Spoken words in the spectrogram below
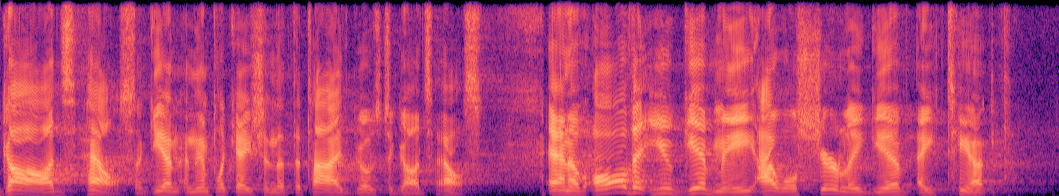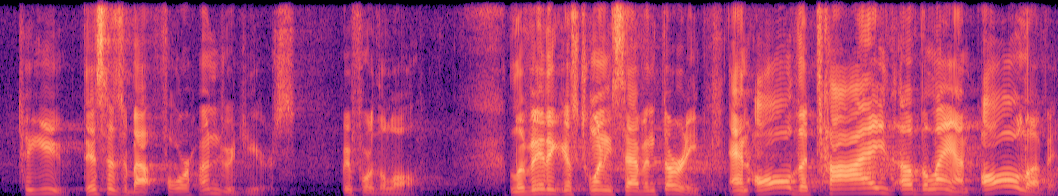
God's house. Again, an implication that the tithe goes to God's house. And of all that you give me, I will surely give a tenth to you. This is about 400 years before the law. Leviticus 27 30. And all the tithe of the land, all of it,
